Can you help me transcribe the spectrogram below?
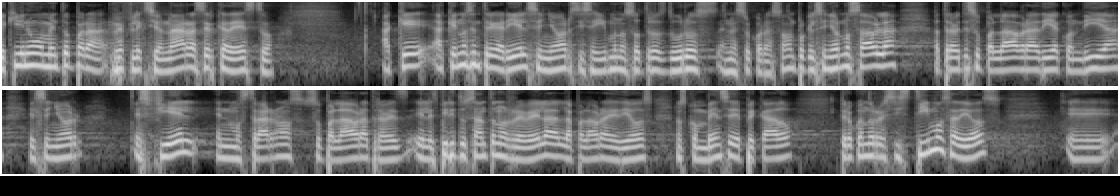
Y aquí viene un momento para reflexionar acerca de esto. ¿A qué, ¿A qué nos entregaría el Señor si seguimos nosotros duros en nuestro corazón? Porque el Señor nos habla a través de su palabra día con día. El Señor es fiel en mostrarnos su palabra a través, el Espíritu Santo nos revela la palabra de Dios, nos convence de pecado, pero cuando resistimos a Dios, eh,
